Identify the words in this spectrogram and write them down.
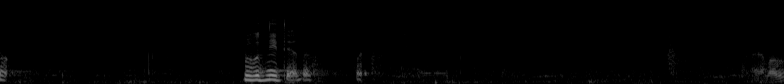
No. We would need the other. mic. Hello?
